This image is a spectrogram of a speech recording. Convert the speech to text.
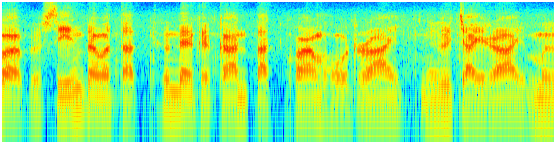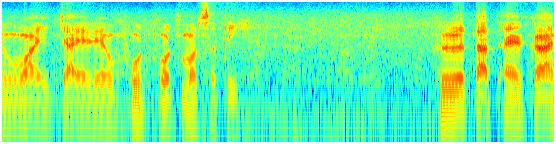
ว่าศีลแปลว่าตัดขึ้นได้กับการตัดความโหดร้ายคือใจร้าย มือไวใจเร็วพูดปดหมดสติ คือตัดอาการ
